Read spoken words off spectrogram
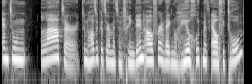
En toen later, toen had ik het er met een vriendin over, weet ik nog heel goed, met Elfie Tromp.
